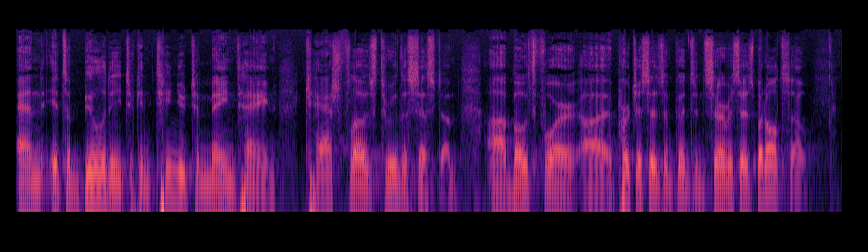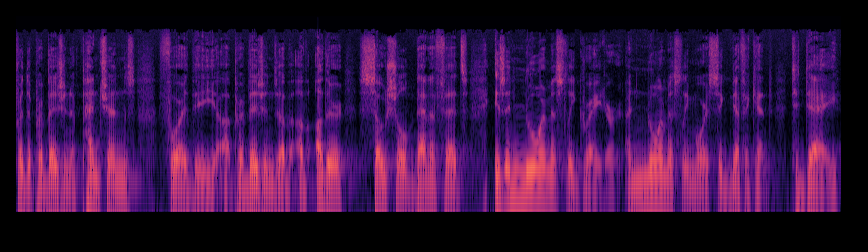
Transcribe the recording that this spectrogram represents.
and its ability to continue to maintain cash flows through the system, uh, both for uh, purchases of goods and services, but also for the provision of pensions, for the uh, provisions of, of other social benefits, is enormously greater, enormously more significant today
